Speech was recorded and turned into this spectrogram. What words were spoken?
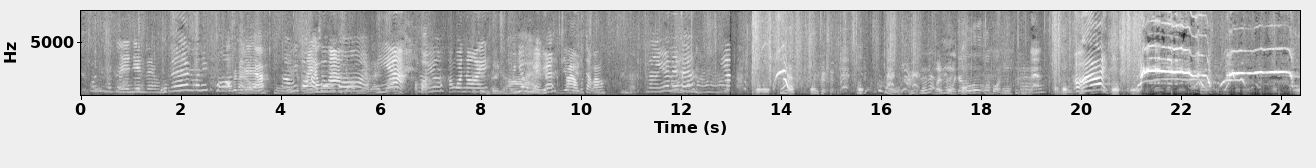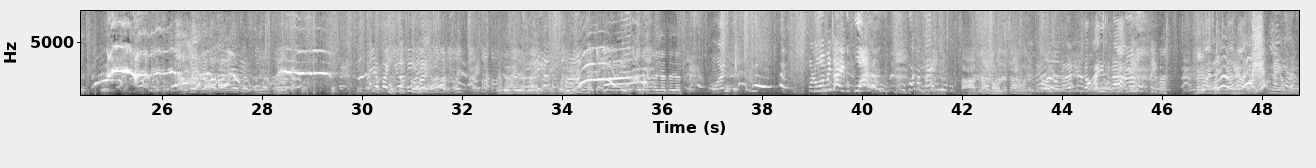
ใจเย็นๆเร็วเล่นมานี่ก่อนเอาไปไหนเดี๋แล้วยววะๆเอาไม่ก่อนไหนเอามือมาช่วยเนี่ยข้างบนหน่อยเยี่ยมเห็นไงเปล่ากูจับเอาไหนอะเนี่ยฮะเหมือนหมูจะรู้ว่าบ่นโอ้ยอย่าปล่อยเชือกพี่ ใจเย็นใจเย็นใจเย็นอยู่นี่อยู่นี่ใจเย็นใจเย็นใจเย็นโอ๊ยกูรู้ว่าไม่ใช่กูกลัวกูทำไงอ่าจ้าเข้ามาเลยจ้าเข้ามาเลยแล้วใครอยู่หน้าเนี่ยเฮ้ยเฮ้ยเร็วเร็ว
